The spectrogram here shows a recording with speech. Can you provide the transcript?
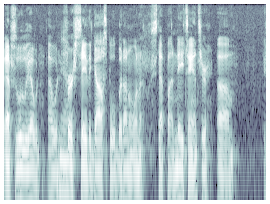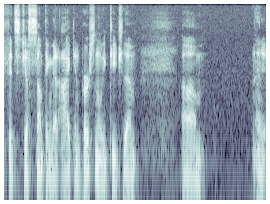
Absolutely, I would. I would Yeah. first say the gospel, but I don't want to step on Nate's answer. Um, if it's just something that I can personally teach them, um, and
